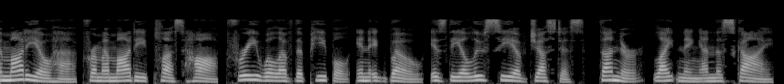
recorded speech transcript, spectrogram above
Amadioha from Amadi plus Ha, free will of the people in Igbo is the Alusi of justice, thunder, lightning and the sky.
